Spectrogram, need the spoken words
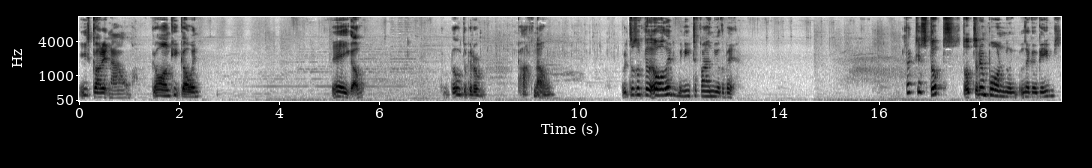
He's got it now. Go on, keep going. There you go build a bit of path now. But it doesn't fit it all in. We need to find the other bit. It's like just studs. Studs are important in Lego games.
